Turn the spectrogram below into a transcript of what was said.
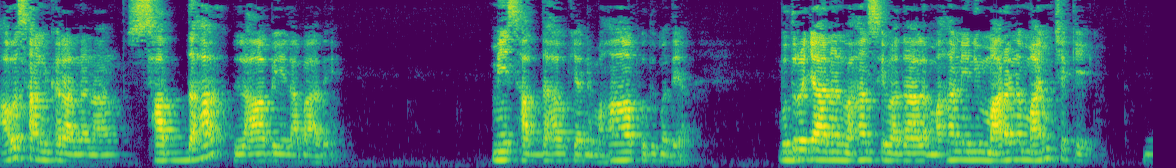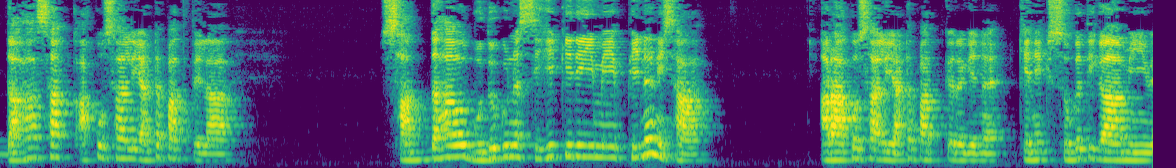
අවසන් කරන්න නම් සද්ධහා ලාබේ ලබාදේ. මේ සද්ධාව කියන්නේ මහා පුදුම දෙයක්. බුදුරජාණන් වහන්සේ වදාළ මහනෙන මරණ මංචකේ දහසක් අකුසල් යටපත් වෙලා සද්ධාව බුදුගුණ සිහිකිරීමේ පින නිසා අරකුසල් යටපත් කරගෙන කෙනෙක් සුගතිගාමීව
